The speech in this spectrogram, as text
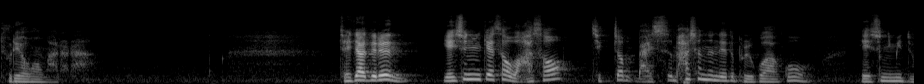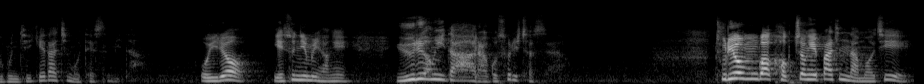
두려워 말아라. 제자들은 예수님께서 와서 직접 말씀하셨는데도 불구하고 예수님이 누군지 깨닫지 못했습니다. 오히려 예수님을 향해 유령이다라고 소리쳤어요. 두려움과 걱정에 빠진 나머지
